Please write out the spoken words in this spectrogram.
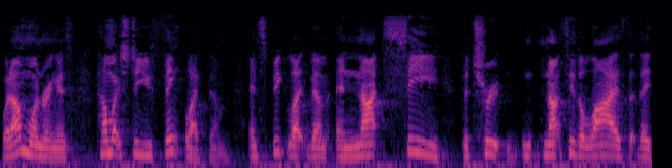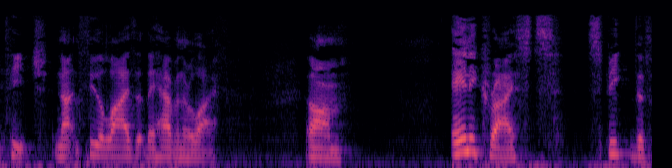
What I'm wondering is, how much do you think like them and speak like them and not see the truth, not see the lies that they teach, not see the lies that they have in their life? Um, antichrists speak this,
